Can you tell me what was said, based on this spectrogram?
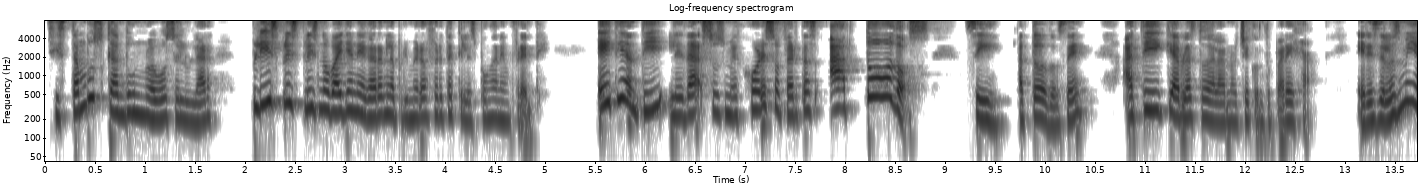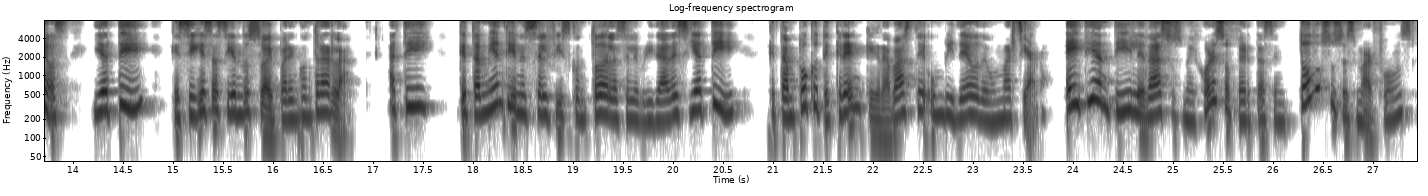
si están buscando un nuevo celular, please, please, please no vayan a negar en la primera oferta que les pongan enfrente. ATT le da sus mejores ofertas a todos. Sí, a todos, ¿eh? A ti que hablas toda la noche con tu pareja. Eres de los míos. Y a ti que sigues haciendo swipe para encontrarla. A ti que también tienes selfies con todas las celebridades. Y a ti que tampoco te creen que grabaste un video de un marciano. ATT le da sus mejores ofertas en todos sus smartphones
